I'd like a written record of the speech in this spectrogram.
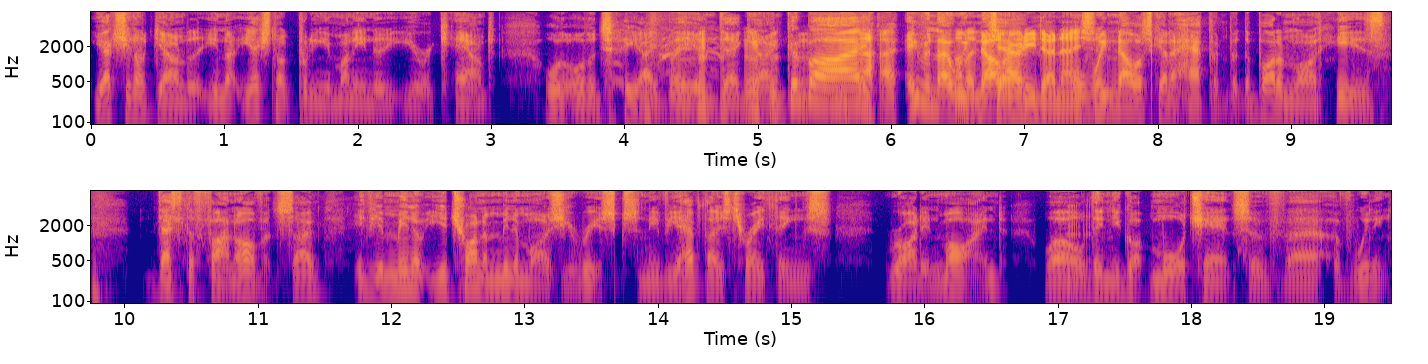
You're actually not going to you're not you're actually not putting your money into your account or, or the TAB and uh, going goodbye. No, even though we know charity it, donation. well, we know it's going to happen. But the bottom line is that's the fun of it. So if you minim- you're trying to minimise your risks, and if you have those three things right in mind, well, Mm. then you've got more chance of uh, of winning.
